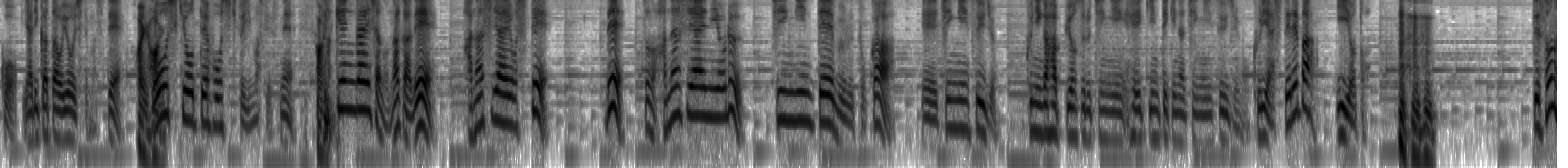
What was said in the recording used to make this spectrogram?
個やり方を用意してまして、はいはい。労使協定方式と言いましてですね、はい派。遣会社の中で話し合いをして、で、その話し合いによる賃金テーブルとか、えー賃金水準、国が発表する賃金、平均的な賃金水準をクリアしてればいいよと。で、その、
